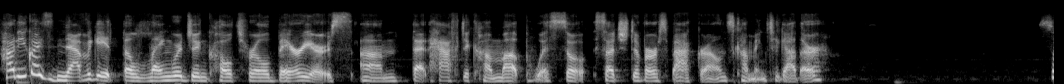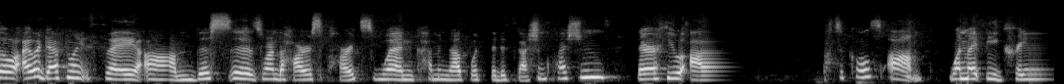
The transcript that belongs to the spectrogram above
how do you guys navigate the language and cultural barriers um, that have to come up with so such diverse backgrounds coming together? So I would definitely say um, this is one of the hardest parts when coming up with the discussion questions. There are a few obstacles. Um, one might be creating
